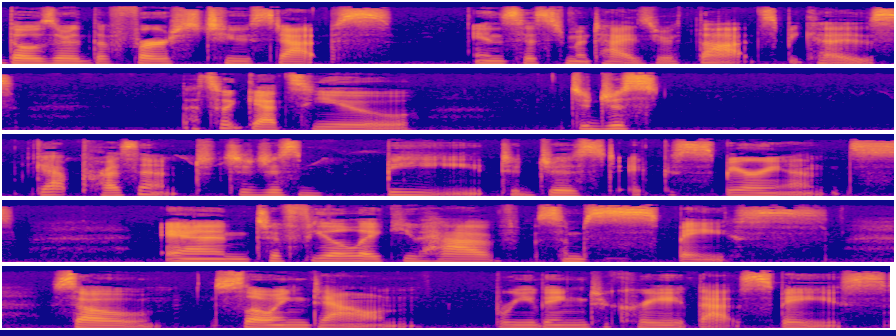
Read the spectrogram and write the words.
those are the first two steps in systematize your thoughts because that's what gets you to just get present, to just be, to just experience, and to feel like you have some space. So, slowing down, breathing to create that space,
